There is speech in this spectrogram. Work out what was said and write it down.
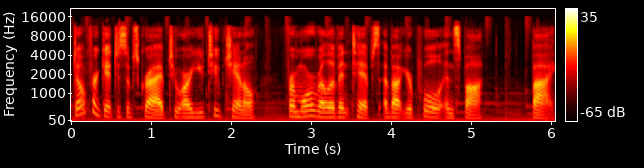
Don't forget to subscribe to our YouTube channel for more relevant tips about your pool and spa. Bye.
